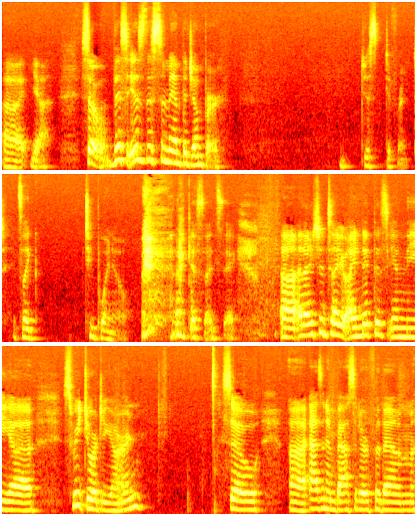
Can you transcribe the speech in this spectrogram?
Uh, yeah. So this is the Samantha jumper. Just different. It's like 2.0, I guess I'd say. Uh, and I should tell you, I knit this in the uh, SweetGeorgia yarn. So uh, as an ambassador for them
